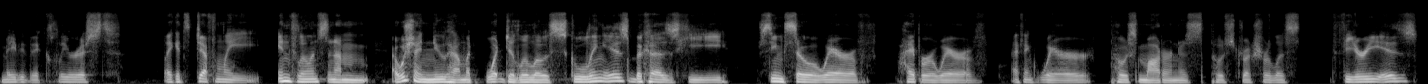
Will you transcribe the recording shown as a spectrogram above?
Mm. maybe the clearest. Like it's definitely influenced, and I'm. I wish I knew how much what DeLillo's schooling is because he seems so aware of, hyper aware of. I think where postmodernist, post-structuralist theory is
